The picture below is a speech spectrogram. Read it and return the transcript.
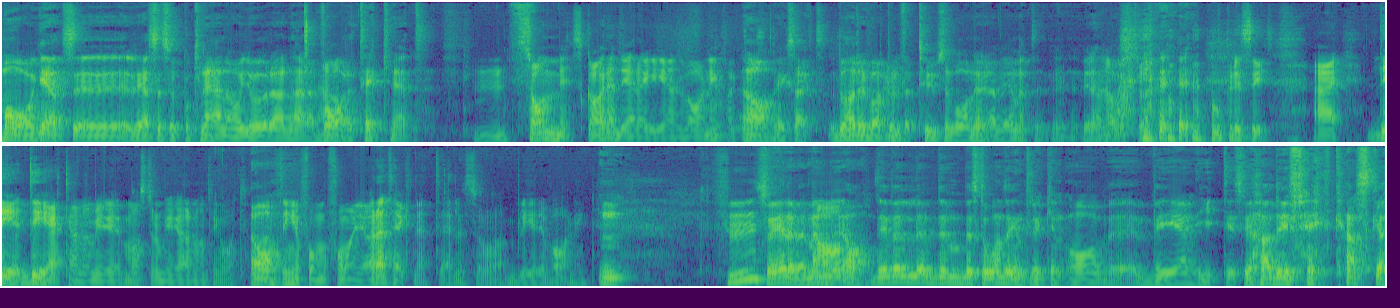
mage att eh, resa sig upp på knäna och göra det här VAR-tecknet. Som ska rendera i en varning faktiskt. Ja, exakt. Då hade det varit ungefär tusen varningar i det här VMet vid det här laget tror jag. Oh, precis. Nej, det, det kan de ju, måste de ju göra någonting åt. Ja. Antingen får, får man göra tecknet eller så blir det varning. Så är det väl. Men Ja. ja. det är väl de bestående intrycken av eh, VM hittills. Vi hade ju ganska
